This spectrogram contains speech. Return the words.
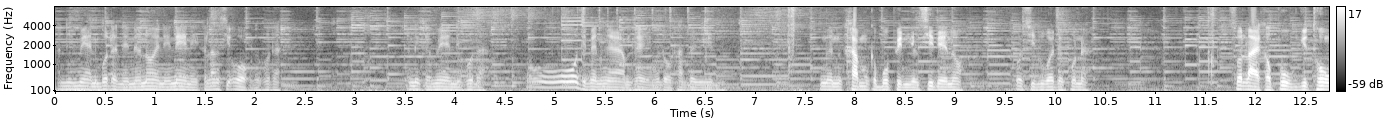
อันนี้แม่นบดอันนี้น้อยๆนี่แน่ๆนี่กลังสิออกเลยพุ่นนะอันนี้ก็แม่นนี่พุ่นนะโอ้จะเป็นงามแท้มาดอกทันตะวินเงินคำกับบุปินอย่างสิเดเนาะก็สิรวยแต่พุ่นนะส่วนหลายเขาปลูกอยู่ทง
